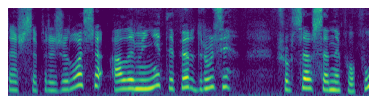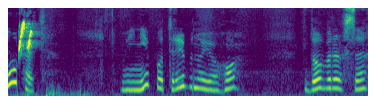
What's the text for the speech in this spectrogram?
Теж все прижилося, але мені тепер, друзі, щоб це все не попутати, мені потрібно його добре все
